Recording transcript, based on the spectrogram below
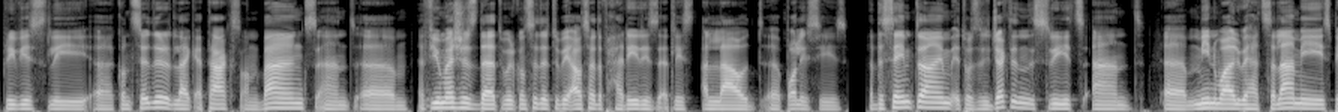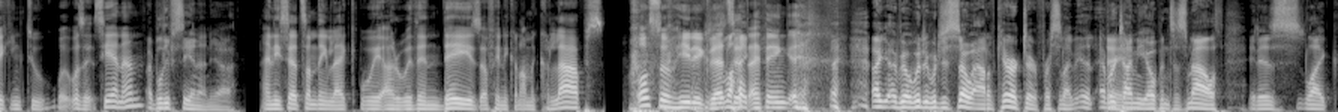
previously uh, considered, like attacks on banks and um, a few measures that were considered to be outside of Hariri's at least allowed uh, policies. At the same time, it was rejected in the streets, and uh, meanwhile, we had Salameh speaking to what was it, CNN, I believe CNN, yeah. and he said something like, "We are within days of an economic collapse." Also, he regrets Like- it. I think. I, I which is so out of character for Saddam. Every Yeah. time he opens his mouth, it is like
